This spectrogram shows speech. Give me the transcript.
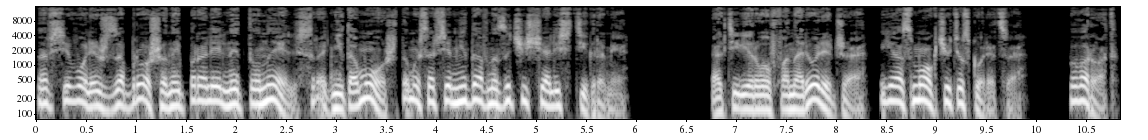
а всего лишь заброшенный параллельный туннель, сродни тому, что мы совсем недавно зачищали с тиграми. Активировав фонарь Ориджа, я смог чуть ускориться. Поворот.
